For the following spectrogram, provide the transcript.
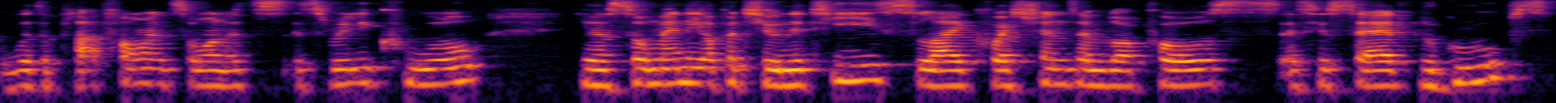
with the platform and so on, it's it's really cool. You have so many opportunities like questions and blog posts, as you said, the groups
